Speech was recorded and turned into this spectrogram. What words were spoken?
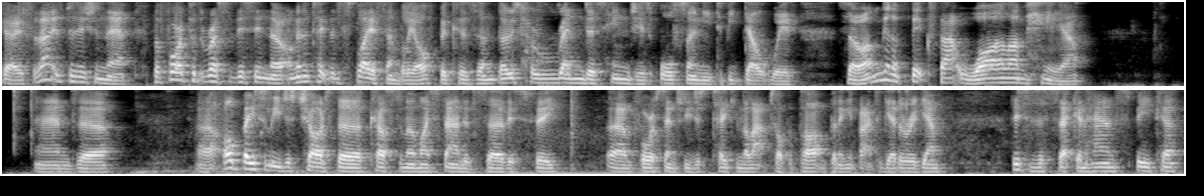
Okay, so that is positioned there. Before I put the rest of this in though, I'm going to take the display assembly off because um, those horrendous hinges also need to be dealt with. So I'm going to fix that while I'm here. And uh, uh, I'll basically just charge the customer my standard service fee um, for essentially just taking the laptop apart and putting it back together again. This is a second-hand speaker.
